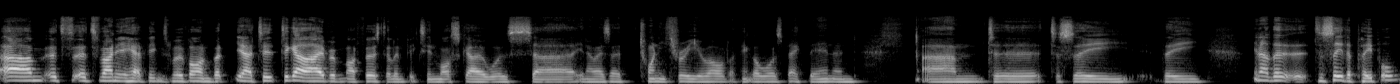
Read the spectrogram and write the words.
um, it's it's funny how things move on. But you know, to, to go over my first Olympics in Moscow was uh, you know as a 23 year old, I think I was back then, and um, to to see the you know the to see the people.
